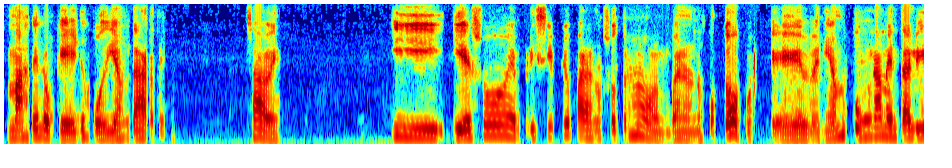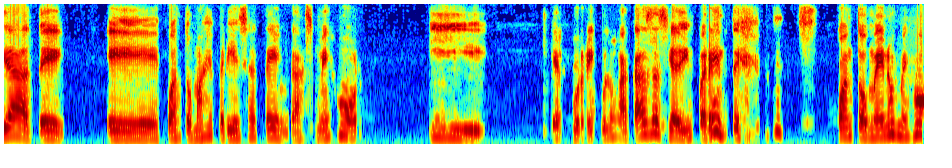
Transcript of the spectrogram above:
más de lo que ellos podían darte, ¿sabes? Y, y, eso en principio para nosotros no, bueno, nos costó porque veníamos con una mentalidad de eh, cuanto más experiencia tengas, mejor. Y, el currículum acá se hacía diferente, cuanto menos, mejor,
